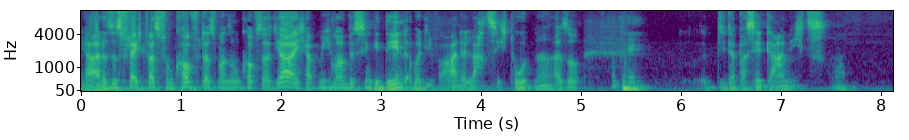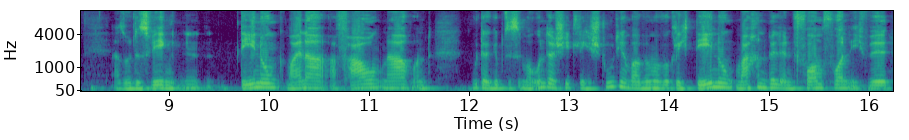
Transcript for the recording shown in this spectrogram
Ja, das ist vielleicht was vom Kopf, dass man so im Kopf sagt, ja, ich habe mich mal ein bisschen gedehnt, aber die Wade lacht sich tot. Ne? Also okay. die, da passiert gar nichts. Ne? Also deswegen Dehnung meiner Erfahrung nach und gut, da gibt es immer unterschiedliche Studien, aber wenn man wirklich Dehnung machen will in Form von, ich will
